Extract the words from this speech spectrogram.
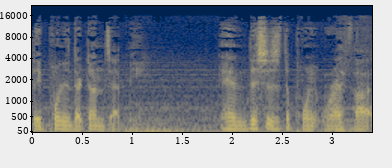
They pointed their guns at me. And this is the point where I thought,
